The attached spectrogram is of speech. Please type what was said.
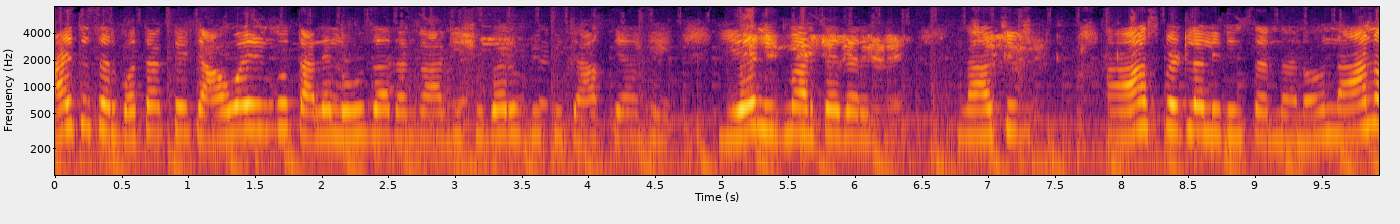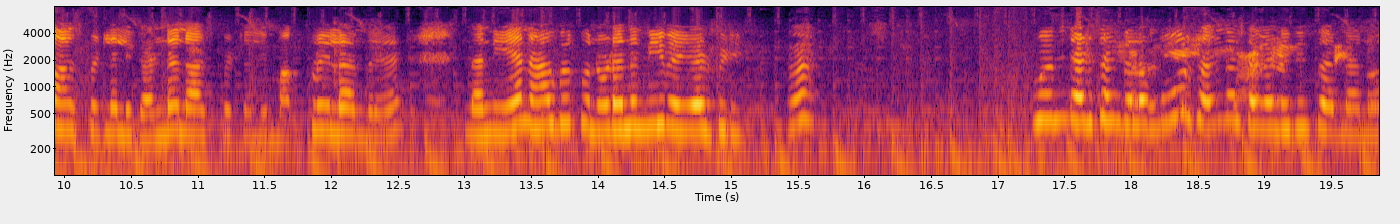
ಆಯ್ತು ಸರ್ ಗೊತ್ತಾಗ್ತೈತೆ. ಅವ ಹೆಂಗೂ ತಲೆ ಲೂಸ್ ಆದಂಗ ಆಗಿ ಶುಗರ್ ಬಿ ಪಿ ಜಾಸ್ತಿ ಆಗಿ ಏನು ಇದು ಮಾಡ್ತಾ ಇದ್ದಾರೆ ನಾವು ಚಿ ಹಾಸ್ಪಿಟ್ಲಲ್ಲಿ ಇದ್ದೀನಿ ಸರ್ ನಾನು. ನಾನು ಹಾಸ್ಪಿಟ್ಲಲ್ಲಿ ಗಂಡನ ಹಾಸ್ಪಿಟ್ಲಲ್ಲಿ ಮಕ್ಕಳು ಇಲ್ಲ ಅಂದರೆ ನಾನು ಏನಾಗಬೇಕು ನೋಡೋಣ ನೀವೇ ಹೇಳ್ಬಿಡಿ. ಹಾಂ? ಒಂದೆರಡು ಸಂಘಲ್ಲ ಮೂರು ಸಂಘ ತಗೊಂಡಿದ್ದೀನಿ ಸರ್ ನಾನು.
